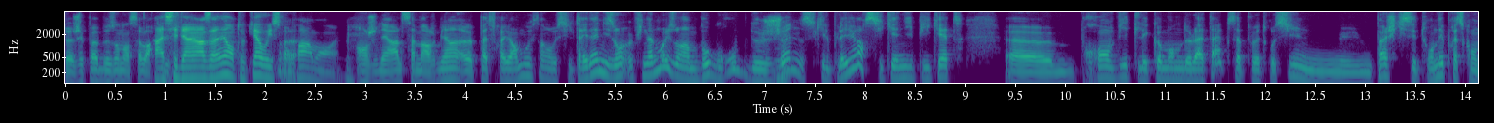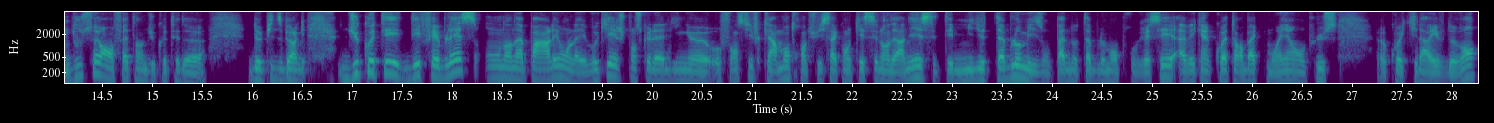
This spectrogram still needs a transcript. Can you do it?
Tu vois, j'ai pas besoin d'en savoir. Ah, plus. ces dernières années, en tout cas, oui, ils sont Voilà. rarement. ouais. En général, ça marche bien. Euh, Pat Fryermuth hein, aussi, le tight end. Ils ont, finalement, ils ont un beau groupe de jeunes skill players. Si Kenny Pickett euh, prend vite les commandes de l'attaque, ça peut être aussi une, une page qui s'est tournée presque en douceur, en fait, hein, du côté de, de Pittsburgh. Du côté des faiblesses, on en a parlé, on l'a évoqué. Je pense que la ligne euh, offensive, clairement, 38 sacs encaissés l'an dernier, c'était milieu de tableau, mais ils n'ont pas notablement progressé. Avec un quarterback moyen en plus, euh, quoi qu'il arrive devant.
